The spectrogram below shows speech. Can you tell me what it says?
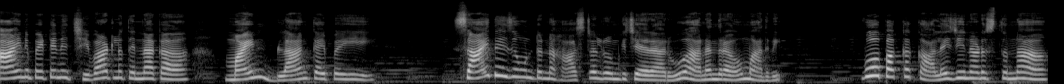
ఆయన పెట్టిన చివాట్లు తిన్నాక మైండ్ బ్లాంక్ అయిపోయి సాయి తేజ ఉంటున్న హాస్టల్ రూమ్కి చేరారు ఆనందరావు మాధవి. ఓ పక్క కాలేజీ నడుస్తున్నా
